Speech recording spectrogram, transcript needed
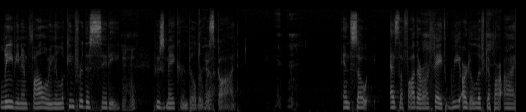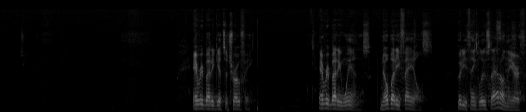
leaving and following and looking for this city mm-hmm. whose maker and builder was god and so, as the father of our faith, we are to lift up our eyes. Everybody gets a trophy. Everybody wins. Nobody fails. Who do you think loosed that on the earth?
